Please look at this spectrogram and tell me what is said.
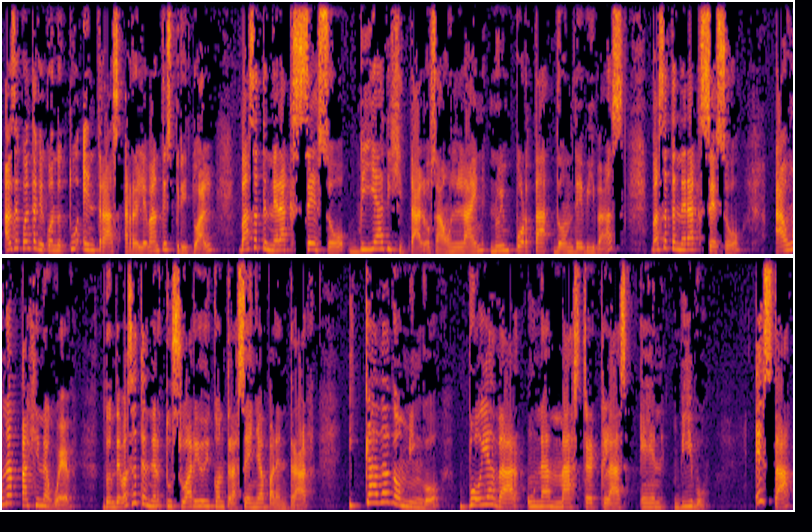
Haz de cuenta que cuando tú entras a Relevante Espiritual, vas a tener acceso vía digital, o sea, online, no importa dónde vivas, vas a tener acceso a una página web donde vas a tener tu usuario y contraseña para entrar y cada domingo voy a dar una masterclass en vivo. Esta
